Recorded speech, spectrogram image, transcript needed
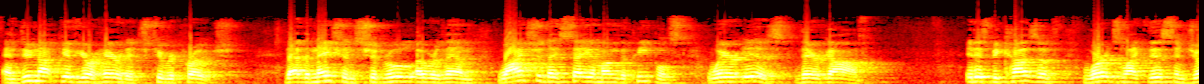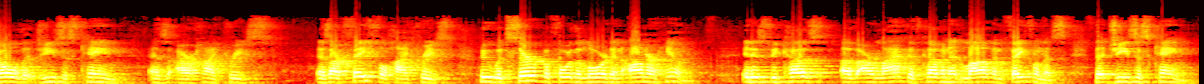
and do not give your heritage to reproach. That the nations should rule over them. Why should they say among the peoples, Where is their God? It is because of words like this in Joel that Jesus came as our high priest, as our faithful high priest, who would serve before the Lord and honor him. It is because of our lack of covenant love and faithfulness that Jesus came.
